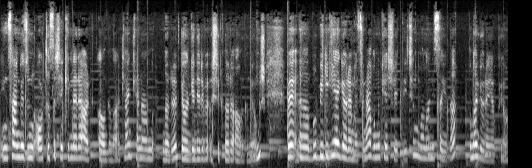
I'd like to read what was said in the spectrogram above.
İnsan gözünün ortası şekilleri algılarken kenarları, gölgeleri ve ışıkları algılıyormuş. Ve bu bilgiye göre mesela bunu keşfettiği için Mona Lisa'yı da buna göre yapıyor.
